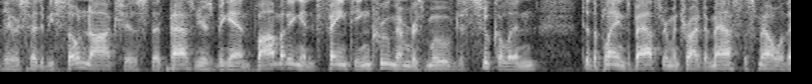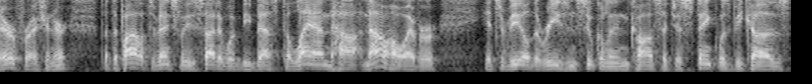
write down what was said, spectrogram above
they were said to be so noxious that passengers began vomiting and fainting. Crew members moved Sukhalin to the plane's bathroom and tried to mask the smell with air freshener, but the pilots eventually decided it would be best to land. Now, however, it's revealed the reason Sukhalin caused such a stink was because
